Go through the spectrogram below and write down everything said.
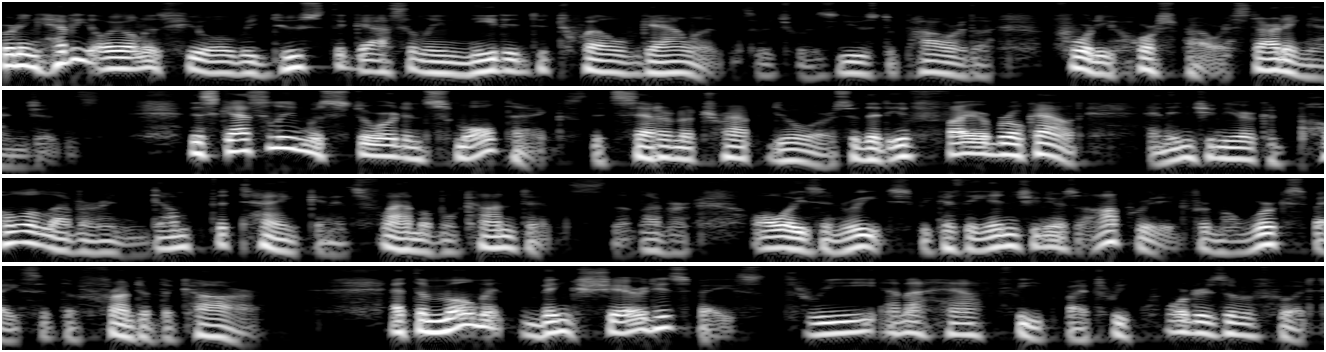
Burning heavy oil as fuel reduced the gasoline needed to 12 gallons, which was used to power the 40 horsepower starting engines. This gasoline was stored in small tanks that sat on a trap door so that if fire broke out, an engineer could pull a lever and dump the tank and its flammable contents, the lever always in reach because the engineers operated from a workspace at the front of the car. At the moment, Binks shared his space, three and a half feet by three quarters of a foot,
